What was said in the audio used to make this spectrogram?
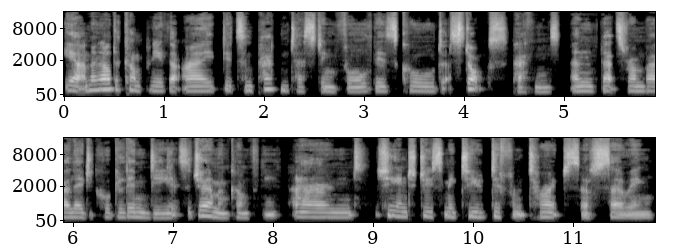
yeah, and another company that I did some pattern testing for is called Stocks Patterns, and that's run by a lady called Lindy. It's a German company, and she introduced me to different types of sewing,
